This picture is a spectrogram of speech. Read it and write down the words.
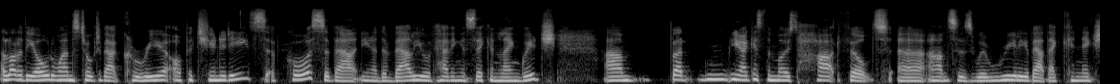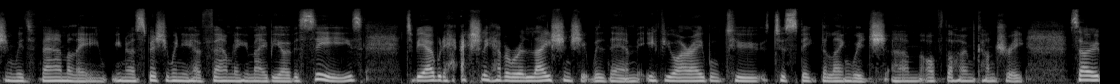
A lot of the older ones talked about career opportunities, of course, about you know the value of having a second language. Um, but you know, I guess the most heartfelt uh, answers were really about that connection with family. You know, especially when you have family who may be overseas, to be able to actually have a relationship with them if you are able to to speak the language um, of the home country. So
